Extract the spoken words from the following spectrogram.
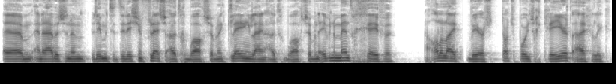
Ehm, en daar hebben ze een limited edition fles uitgebracht. Ze hebben een kledinglijn uitgebracht. Ze hebben een evenement gegeven. Nou, allerlei weer touchpoints gecreëerd eigenlijk.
